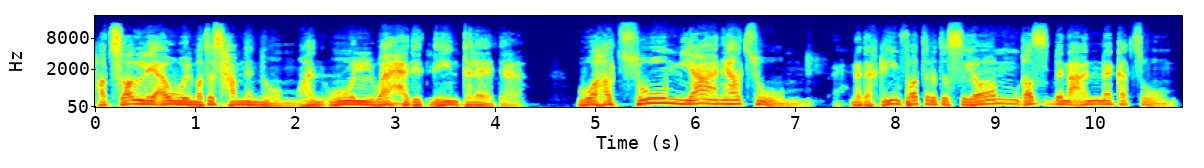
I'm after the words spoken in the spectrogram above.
هتصلي أول ما تصحى من النوم وهنقول واحد اتنين تلاتة. وهتصوم يعني هتصوم. إحنا داخلين فترة الصيام غصب عنك هتصوم.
